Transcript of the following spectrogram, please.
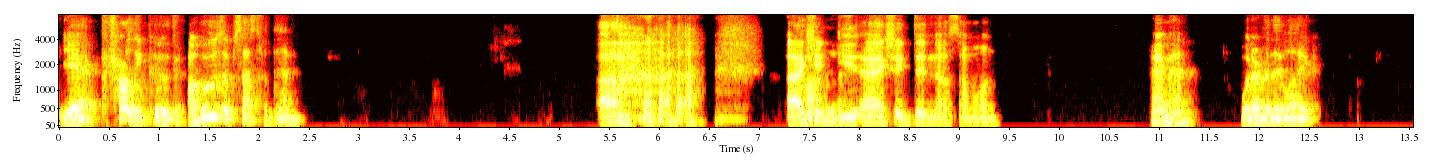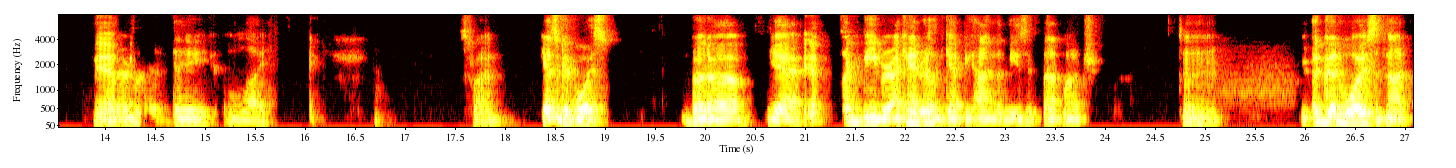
Yeah, Charlie Puth. Oh, who's obsessed with him? uh, i Come actually man. i actually did know someone Hey, man. Whatever they like. yeah Whatever they like. It's fine. He has a good voice. But uh yeah. yeah It's like Bieber. I can't really get behind the music that much. Like, Mm. A good voice is not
